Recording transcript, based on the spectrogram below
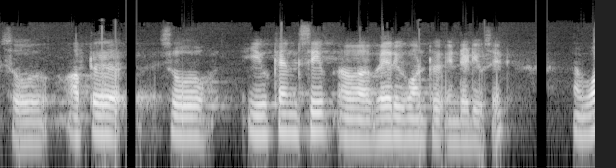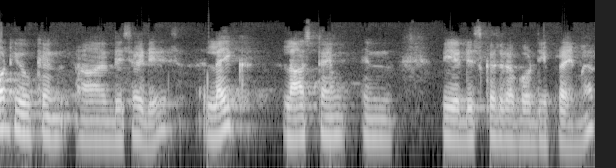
So after, so you can see uh, where you want to introduce it. And what you can uh, decide is like last time in we discussed about the primer,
